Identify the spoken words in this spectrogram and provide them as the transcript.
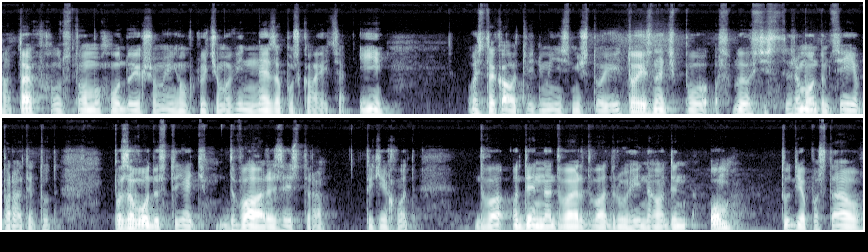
А так, в холостому ходу, якщо ми його включимо, він не запускається. І ось така от відмінність між тою і тою. Значить, по особливості з ремонтом цієї апарати тут по заводу стоять два резистора. Таких от два, один на 2R2, другий на 1 Ом. Тут я поставив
